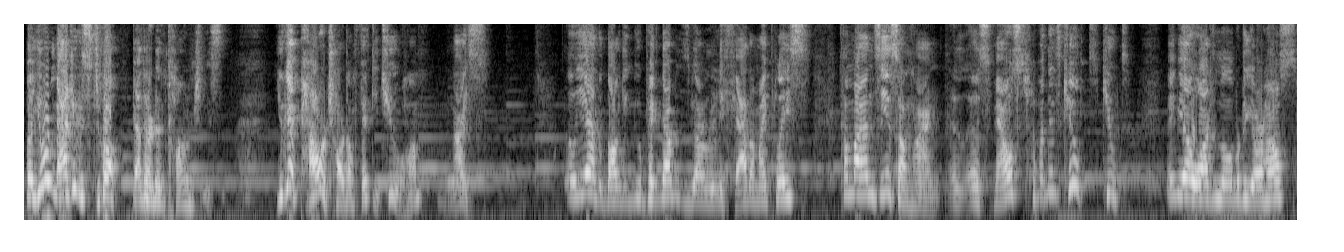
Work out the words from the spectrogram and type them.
but your magic is still better than Kanji's. You get power charge on 52, huh? Nice. Oh yeah, the dog you picked up is gotten really fat on my place. Come by and see it sometime. It, it smells, but it's cute. Cute. Maybe I'll walk over to your house.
